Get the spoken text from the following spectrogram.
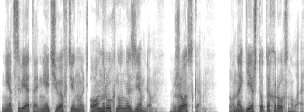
Нет света, нечего втянуть. Он рухнул на землю. Жестко. В ноге что-то хрустнуло.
